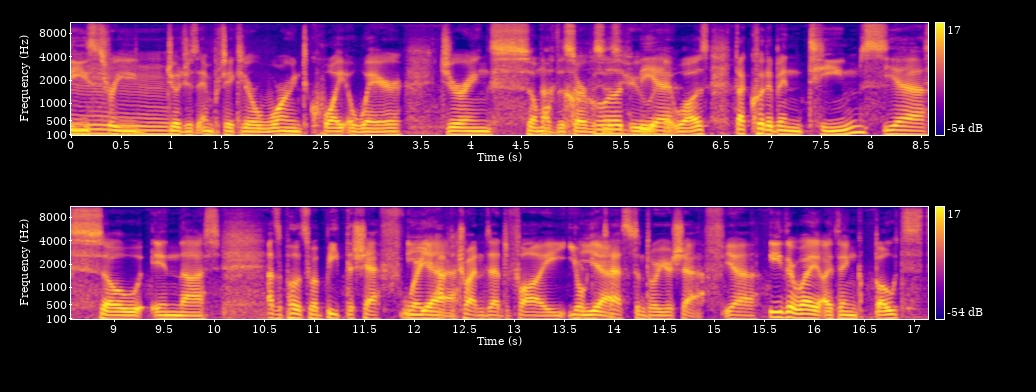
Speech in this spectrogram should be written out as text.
these three Mm. judges in particular weren't quite aware during some of the services who a- it was. That could have been teams. Yeah. So in that, as opposed to a beat the chef where you have to try and identify your Yeah. contestant or your chef. Yeah. either way, I think both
